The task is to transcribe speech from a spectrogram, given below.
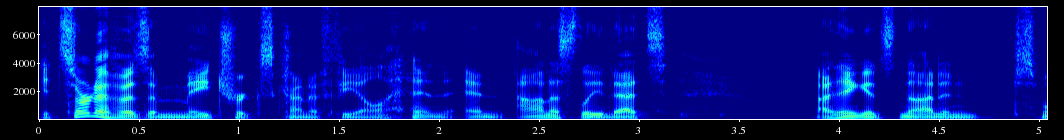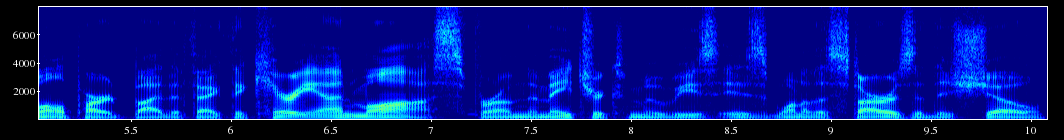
it sort of has a Matrix kind of feel, and and honestly, that's I think it's not in small part by the fact that Carrie-Anne Moss from the Matrix movies is one of the stars of this show.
